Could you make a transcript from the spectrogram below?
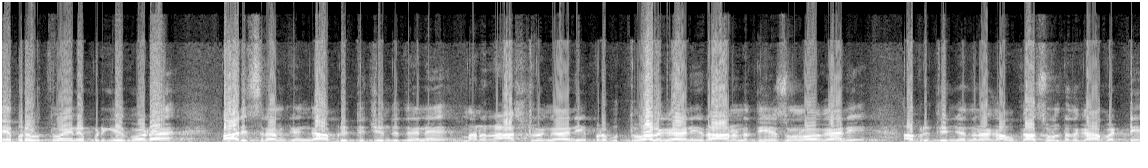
ఏ ప్రభుత్వం అయినప్పటికీ కూడా పారిశ్రామికంగా అభివృద్ధి చెందితేనే మన రాష్ట్రం కానీ ప్రభుత్వాలు కానీ రానున్న దేశంలో కానీ అభివృద్ధి చెందడానికి అవకాశం ఉంటుంది కాబట్టి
